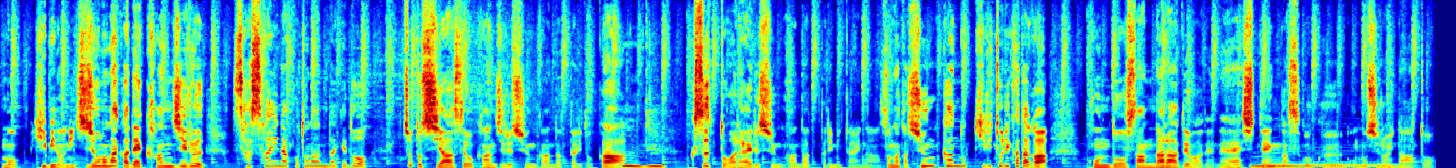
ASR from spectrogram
もう日々の日常の中で感じる些細なことなんだけどちょっと幸せを感じる瞬間だったりとか、うんうんくすっと笑える瞬間だったりみたいなそのなんか瞬間の切り取り方が近藤さんならではでね視点がすごく面白いなと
